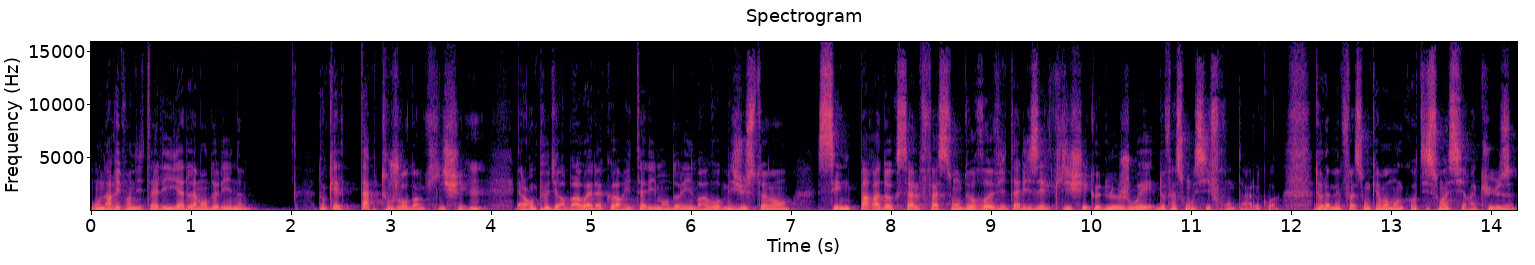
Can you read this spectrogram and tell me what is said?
on arrive en Italie, il y a de la mandoline. Donc elle tape toujours dans le cliché. Mm. Et alors on peut dire, bah ouais d'accord, Italie, mandoline, bravo. Mais justement, c'est une paradoxale façon de revitaliser le cliché que de le jouer de façon aussi frontale. quoi. De la même façon qu'à un moment, quand ils sont à Syracuse,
